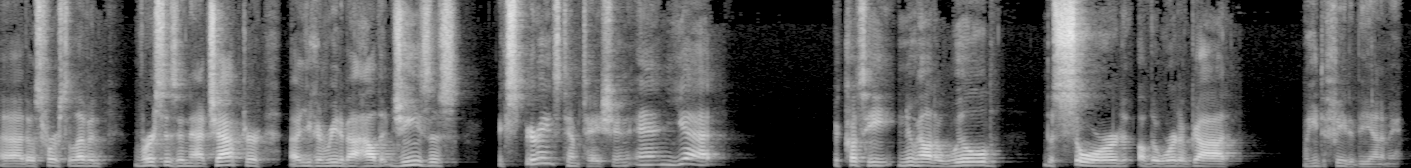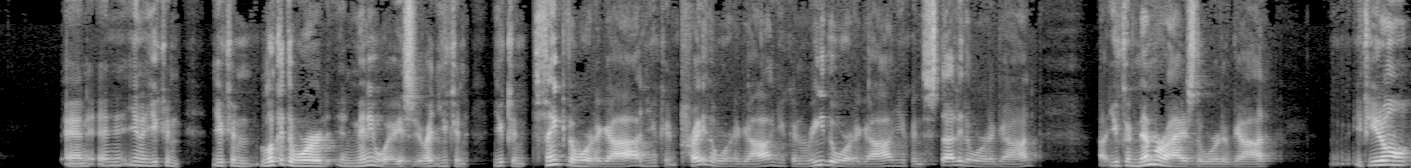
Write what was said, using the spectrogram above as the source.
uh, those first 11 verses in that chapter, uh, you can read about how that Jesus experienced temptation, and yet, because he knew how to wield the sword of the Word of God, he defeated the enemy. And, and you know, you can you can look at the Word in many ways, right? You can you can think the Word of God, you can pray the Word of God, you can read the Word of God, you can study the Word of God, uh, you can memorize the Word of God. If you don't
